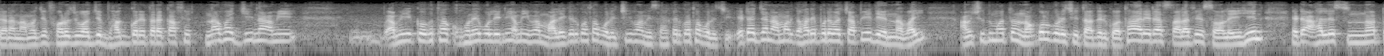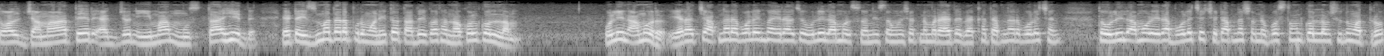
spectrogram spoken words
যারা নামাজে ফরজ ওয়াজিব ভাগ করে তারা কাফের। না ভাই, জি না, আমি আমি কথা কখনোই বলিনি, আমি ইমাম মালিকের কথা বলেছি, ইমাম ইসাহের কথা বলেছি। এটা যেন আমার ঘাড়ে পরে বা চাপিয়ে দেন না ভাই। আমি শুধুমাত্র নকল করেছি তাদের কথা, আর এরা সালাফে সলেহীন, এটা আহলে সুন্নাত ওয়াল জামাতের একজন ইমাম মুস্তাহিদ। এটা ইজমা দ্বারা প্রমাণিত, তাদের কথা নকল করলাম। উলিল আমর, এরা হচ্ছে আপনারা বলেন ভাই, এরা হচ্ছে উলিল আমর, সনিসা উনষাট নম্বর আয়াতের ব্যাখ্যাতে আপনারা বলেছেন। তো উলিল আমর, এরা বলেছে, সেটা আপনার সামনে উপস্থাপন করলাম শুধুমাত্র।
